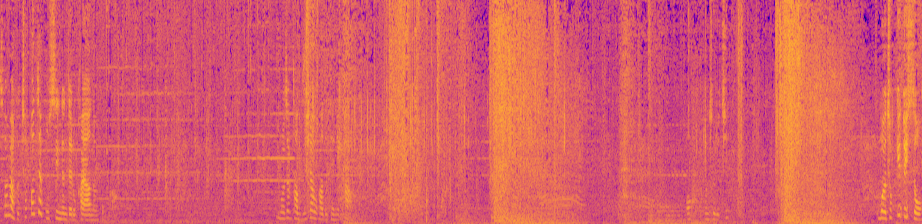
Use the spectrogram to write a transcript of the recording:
설마 그 첫 번째 보스 있는 데로 가야 하는 건가? 어차피 다 무시하고 가도 되니까. 어? 뭔 소리지? 뭐야, 적기도 있어.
